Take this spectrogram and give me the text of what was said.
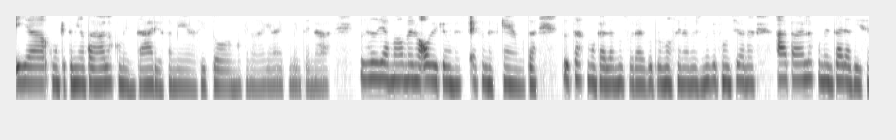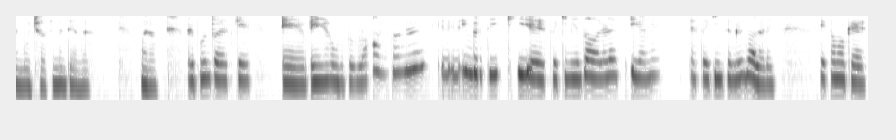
ella como que tenía apagados los comentarios también, así todo, como que no que nadie comente nada. Entonces ya es más o menos obvio que es un scam, o sea, tú estás como que hablando sobre algo, promocionando, diciendo que funciona, apagar los comentarios dice mucho, ¿sí me entiendes? Bueno, el punto es que eh, ella como que probó, ay, gané, invertí este 500 dólares y gané este 15 mil dólares. Y como que,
